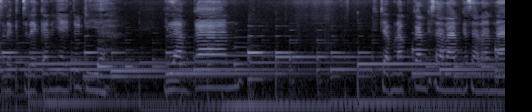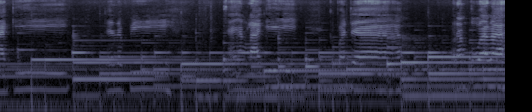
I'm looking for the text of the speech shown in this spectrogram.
jelek-jelekannya itu dia hilangkan tidak melakukan kesalahan-kesalahan lagi. Dan lebih sayang lagi kepada orang tua lah.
